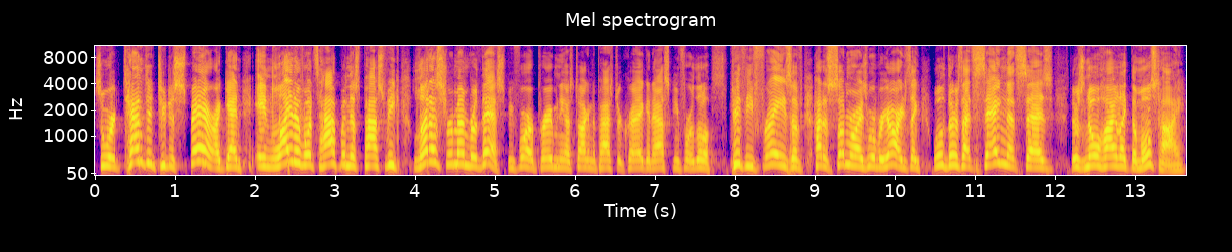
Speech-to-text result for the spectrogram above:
So we're tempted to despair again in light of what's happened this past week. Let us remember this. Before our prayer meeting, I was talking to Pastor Craig and asking for a little pithy phrase of how to summarize where we are. He's like, Well, there's that saying that says, There's no high like the most high.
